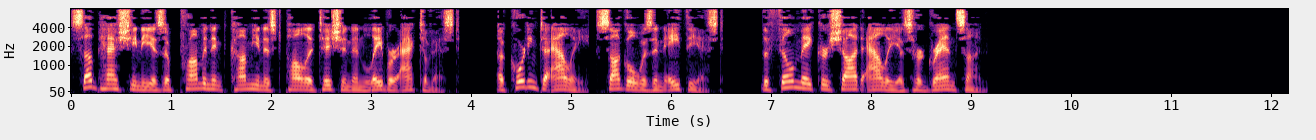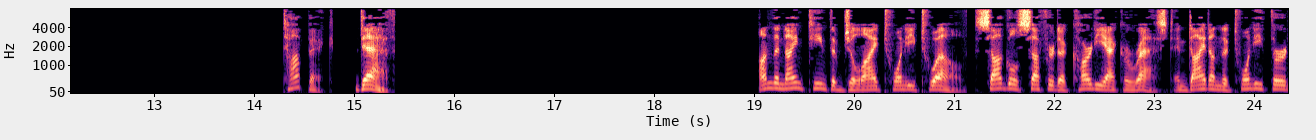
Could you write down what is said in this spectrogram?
Subhashini is a prominent communist politician and labour activist. According to Ali, Sahgal was an atheist. The filmmaker Shad Ali is her grandson. Death On 19 July 2012, Sahgal suffered a cardiac arrest and died on 23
